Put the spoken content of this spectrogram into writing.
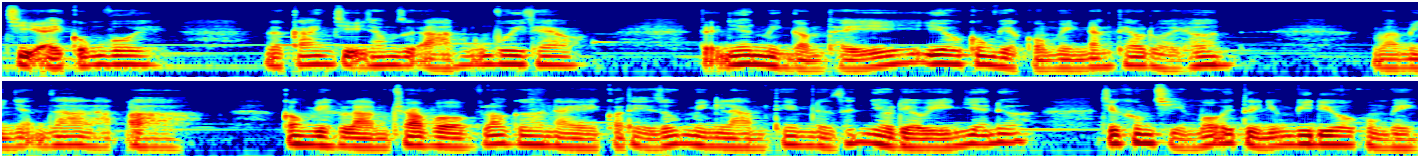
chị ấy cũng vui Rồi các anh chị trong dự án cũng vui theo Tự nhiên mình cảm thấy yêu công việc của mình đang theo đuổi hơn và mình nhận ra là ờ à, Công việc làm travel vlogger này có thể giúp mình làm thêm được rất nhiều điều ý nghĩa nữa Chứ không chỉ mỗi từ những video của mình.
